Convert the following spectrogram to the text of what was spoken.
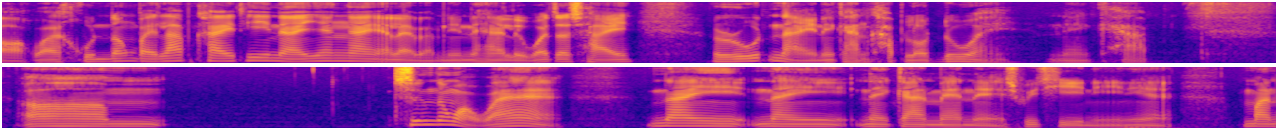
บอกว่าคุณต้องไปรับใครที่ไหนยังไงอะไรแบบนี้นะฮะหรือว่าจะใช้รูทไหนในการขับรถด้วยนะครับอืม ซึ่งต้องบอกว่าในในในการ manage วิธีนี้เนี่ยมัน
